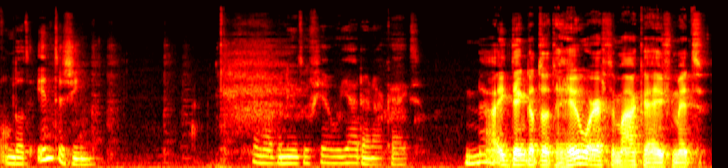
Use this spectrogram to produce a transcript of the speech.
om dat in te zien? Ik ben wel benieuwd of jij, hoe jij daarnaar kijkt. Nou, ik denk dat dat heel erg te maken heeft met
